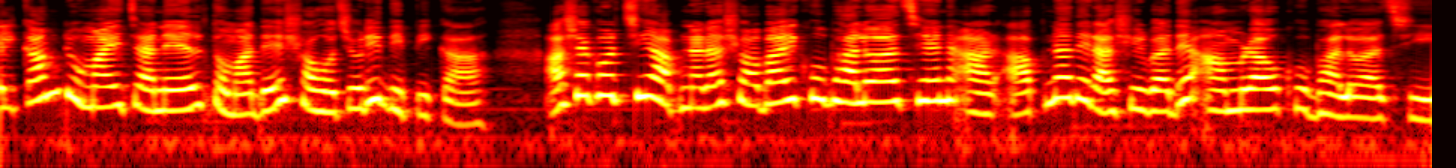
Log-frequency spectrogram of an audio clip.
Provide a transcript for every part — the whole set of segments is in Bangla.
ওয়েলকাম টু মাই চ্যানেল তোমাদের সহচরী দীপিকা। আশা করছি আপনারা সবাই খুব ভালো আছেন আর আপনাদের আশীর্বাদে আমরাও খুব ভালো আছি।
